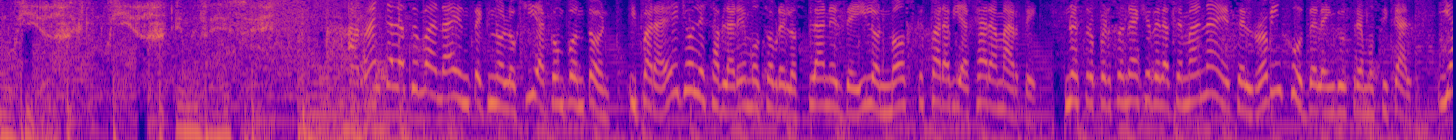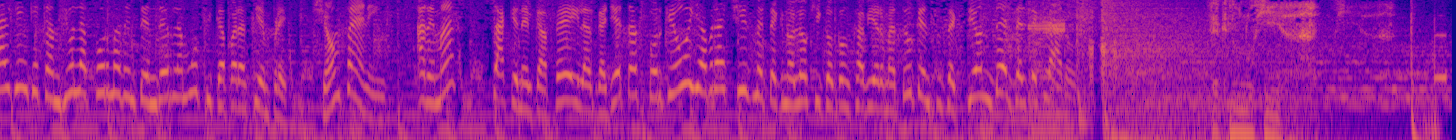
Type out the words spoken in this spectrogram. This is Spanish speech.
Tecnología, tecnología, MBS. Arranca la semana en Tecnología con Pontón y para ello les hablaremos sobre los planes de Elon Musk para viajar a Marte. Nuestro personaje de la semana es el Robin Hood de la industria musical y alguien que cambió la forma de entender la música para siempre, Sean Fanning. Además, saquen el café y las galletas porque hoy habrá chisme tecnológico con Javier Matuk en su sección Desde el Teclado. Tecnología.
